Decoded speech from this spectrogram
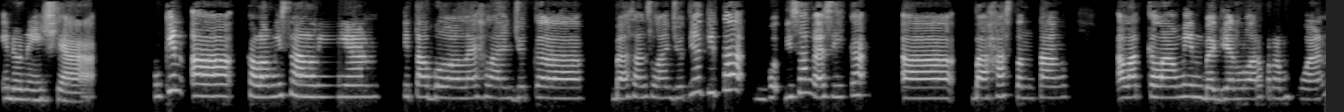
Indonesia. Mungkin uh, kalau misalnya kita boleh lanjut ke bahasan selanjutnya, kita bisa nggak sih Kak uh, bahas tentang alat kelamin bagian luar perempuan?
